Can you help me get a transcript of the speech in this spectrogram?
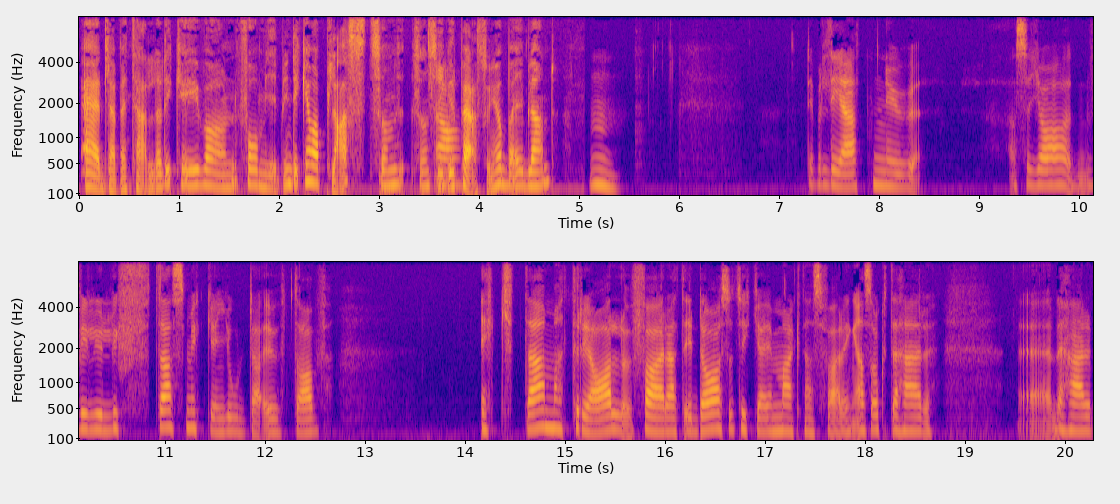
ädla metaller, det kan ju vara en formgivning, det kan vara plast som, som Sigurd Ja. Persson jobbar ibland. Det är väl det att nu, alltså jag vill ju lyfta smycken gjorda utav äkta material för att idag så tycker jag i marknadsföring, alltså och det här, eh, det här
